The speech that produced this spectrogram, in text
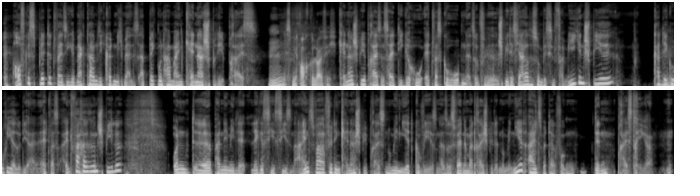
aufgesplittet, weil sie gemerkt haben, sie können nicht mehr alles abdecken und haben einen Kennerspielpreis. Hm, ist mir auch geläufig. Kennerspielpreis ist halt die geho etwas gehobene. Also für Spiel des Jahres ist so ein bisschen Familienspiel-Kategorie, Mhm. also die etwas einfacheren Spiele. Und äh, Pandemie Le Legacy Season 1 war für den Kennerspielpreis nominiert gewesen. Also es werden immer drei Spiele nominiert, eins wird davon den Preisträger.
